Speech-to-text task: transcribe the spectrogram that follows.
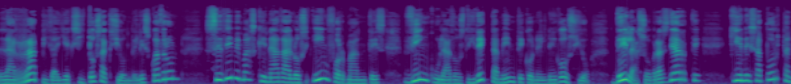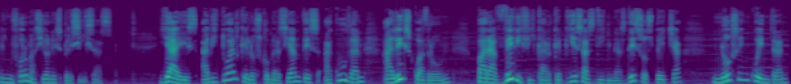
la rápida y exitosa acción del escuadrón se debe más que nada a los informantes vinculados directamente con el negocio de las obras de arte, quienes aportan informaciones precisas. Ya es habitual que los comerciantes acudan al escuadrón para verificar que piezas dignas de sospecha no se encuentran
